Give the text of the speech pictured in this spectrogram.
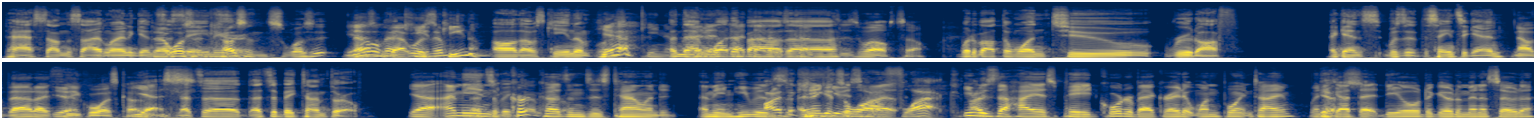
pass down the sideline against that the wasn't Saints. Cousins, was it? no, Wasn't that, was Keenum? Keenum. Oh, that was Keenum. Yeah. Keenum. And then I did- what I it was about, uh, as well? So What about the one to Rudolph against? Was it the Saints again? Now that I Yeah. think was Cousins. Yes. That's a that's a big time throw. Yeah, I mean, That's a big Kirk time throw. Cousins is talented. I mean, he was. I think he gets a was lot high- of flack. He I- was the highest paid quarterback, right, at one point in time when he got Yes. that deal to go to Minnesota.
